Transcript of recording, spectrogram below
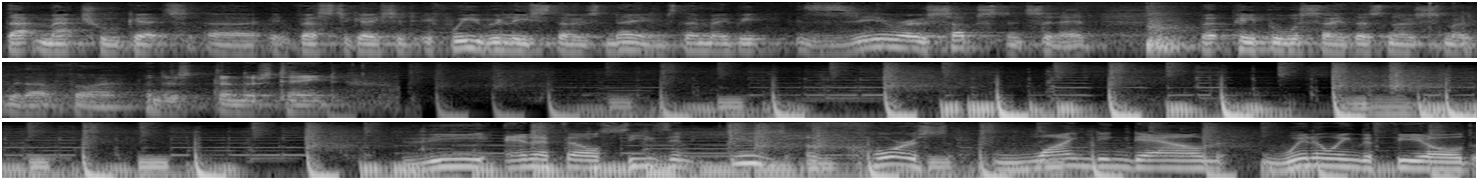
that match will get uh, investigated. If we release those names, there may be zero substance in it, but people will say there's no smoke without fire. And there's, then there's taint. The NFL season is, of course, winding down, winnowing the field.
